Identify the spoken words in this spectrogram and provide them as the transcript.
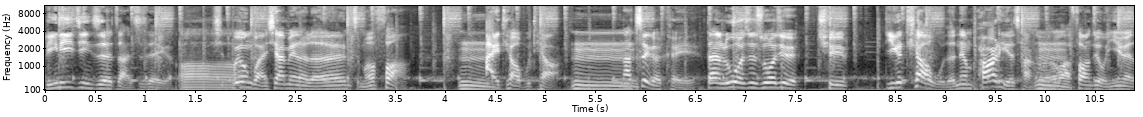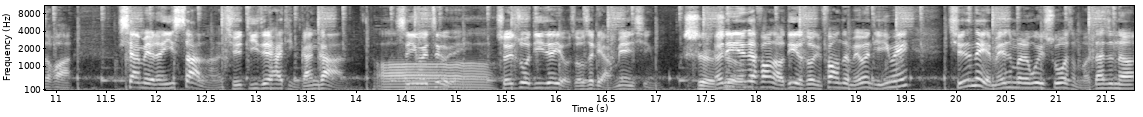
淋漓尽致的展示这个，哦。不用管下面的人怎么放，嗯。爱跳不跳，嗯，那这个可以。但如果是说去去一个跳舞的那种 party 的场合的话，嗯。放这种音乐的话，下面人一散了，其实 DJ 还挺尴尬的。哦是因为这个原因，所以做 DJ 有时候是两面性。是是而那天在芳草地的时候，你放这没问题，因为其实那也没什么人会说什么，但是呢，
